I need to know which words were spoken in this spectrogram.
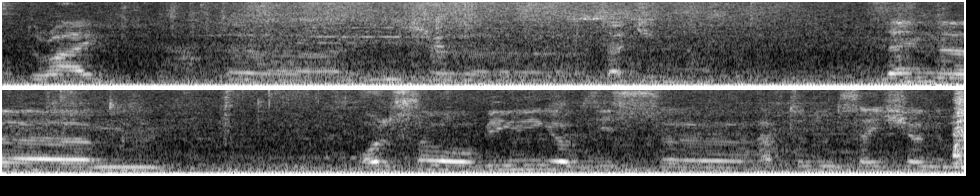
or drive after initial uh, touch. Then um, also beginning of this uh, afternoon session we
